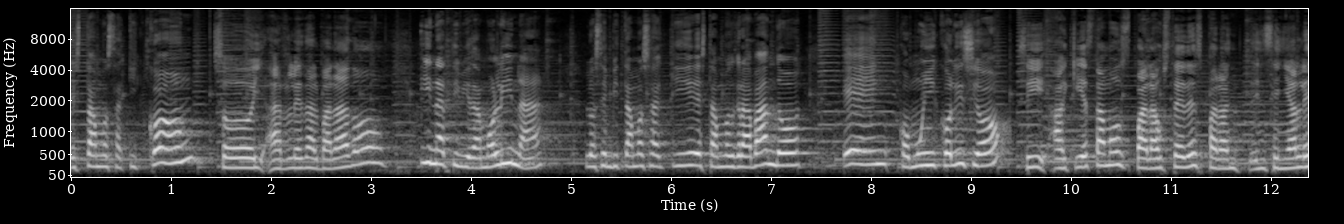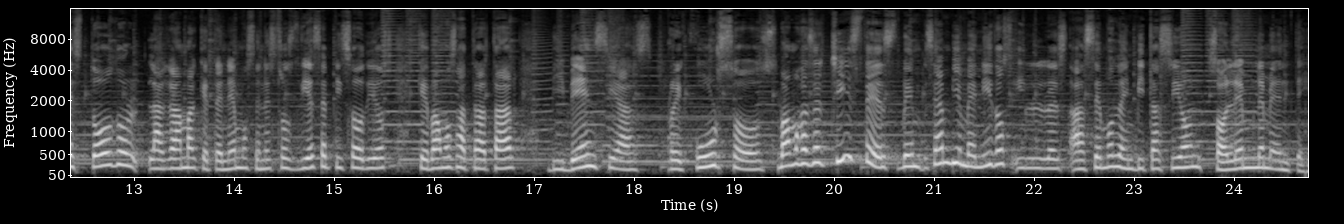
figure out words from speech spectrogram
Estamos aquí con... Soy Arleda Alvarado. Y Natividad Molina. Los invitamos aquí, estamos grabando en Colisio. Sí, aquí estamos para ustedes, para enseñarles toda la gama que tenemos en estos 10 episodios que vamos a tratar vivencias, recursos, vamos a hacer chistes. Sean bienvenidos y les hacemos la invitación solemnemente.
